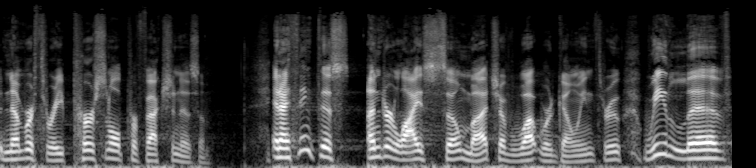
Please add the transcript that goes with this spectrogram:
number three personal perfectionism. And I think this underlies so much of what we're going through. We live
